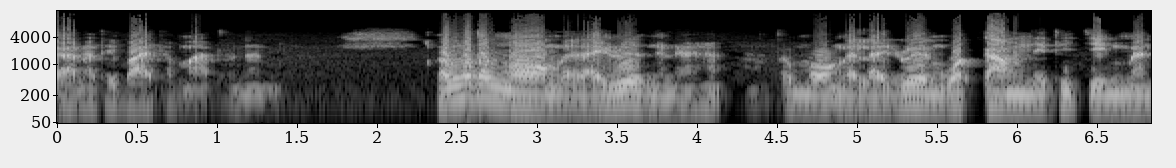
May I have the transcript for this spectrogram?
การอธิบายธรรมะเท่านั้นเราก็ต้องมองหลาย ๆ เรื่องนะฮะ ต้องมองหลาย ๆ เรื่องว่ากรรมในที่จริงมัน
